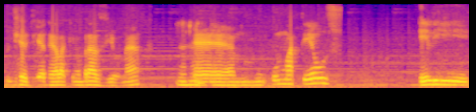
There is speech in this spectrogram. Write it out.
do dia a dia dela aqui no Brasil, né? É, o Matheus, ele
